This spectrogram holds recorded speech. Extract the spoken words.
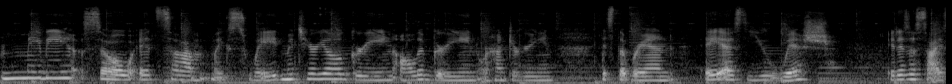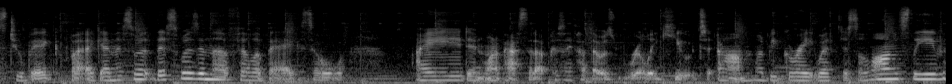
maybe. So it's um, like suede material, green, olive green, or hunter green. It's the brand As U Wish. It is a size too big, but again, this was this was in the fill a bag, so I didn't want to pass it up because I thought that was really cute. Um, would be great with just a long sleeve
